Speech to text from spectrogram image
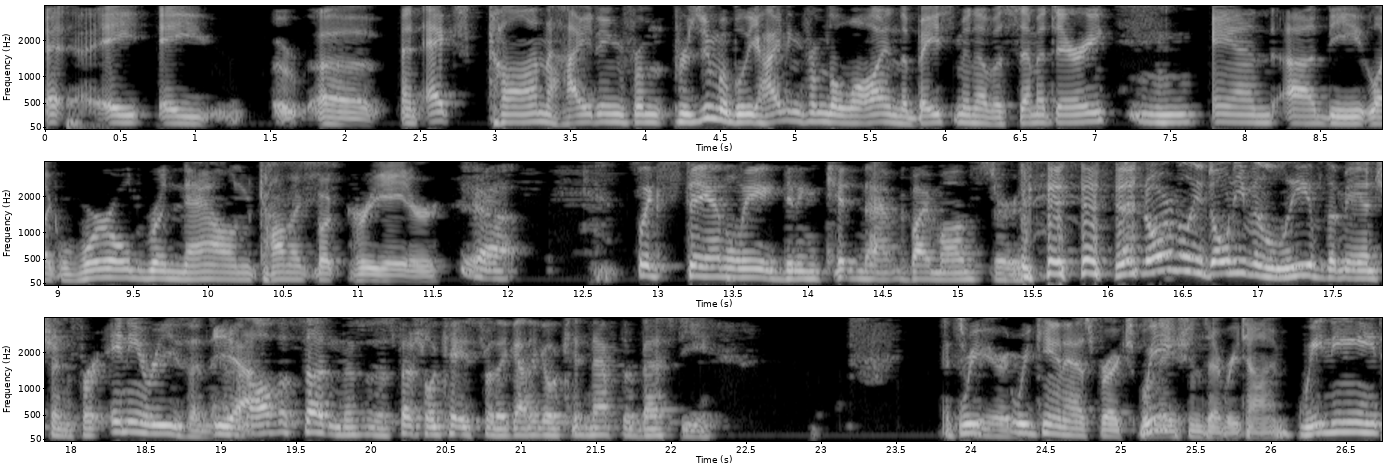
a a, uh, an ex-con hiding from presumably hiding from the law in the basement of a cemetery Mhm. and uh, the like world-renowned comic book creator. Yeah. It's like Stan Lee getting kidnapped by monsters that normally don't even leave the mansion for any reason. And Yeah. all of a sudden, this is a special case where they got to go kidnap their bestie. It's we, weird. we can't ask for explanations every time. We need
